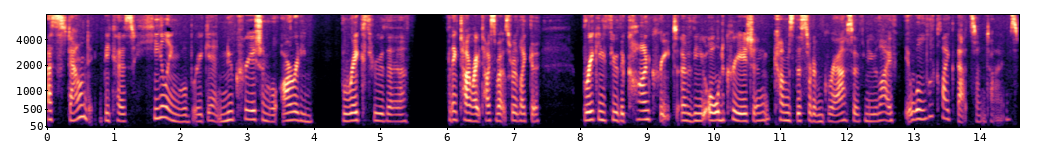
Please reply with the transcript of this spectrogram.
astounding because healing will break in. New creation will already break through the, I think Tom Wright talks about sort of like a breaking through the concrete of the old creation comes this sort of grass of new life. It will look like that sometimes.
